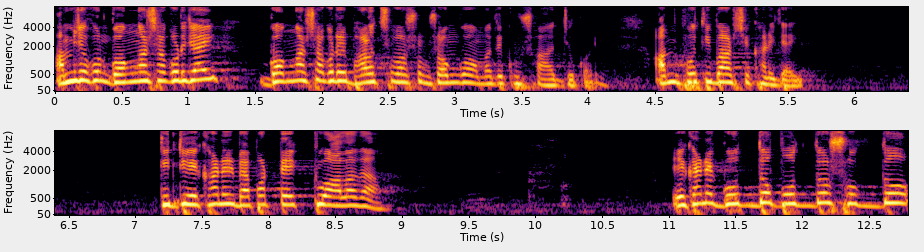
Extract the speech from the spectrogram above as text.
আমি যখন গঙ্গাসাগরে যাই, গঙ্গাসাগরের ভারত সেবাশ্রম সংঘ আমাদের খুব সাহায্য করে। আমি প্রতিবার সেখানে যাই। কিন্তু এখানের ব্যাপারটা একটু আলাদা। এখানে গদ্য, পদ্য, সদ্য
